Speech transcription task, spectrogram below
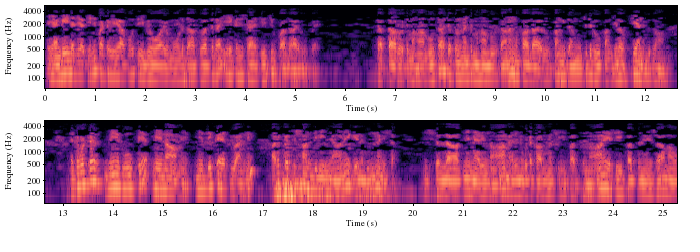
ඒ ඇඟේ හැදලා තියෙන පඨවි ආපෝ තේජෝ වායෝ මූල ධාතු අතරයි ඒක නිසා ඇතිවෙච්ච උපාදාය රූපය. සත්තාරෝච මහා භූතා චතුර්ණන්ත මහා භූතානං උපාදාය රූපං ඉදං උච්චති රූපං කියලා කියන්නේ බුදුහාම. එතකොට මේ රූපය මේ නාමය මේ දෙක ඇතිවන්නේ අර ප්‍රතිසන්දි විඥානය ගෙන දුන්න නිසා. ඉස්සල්ලා ආත්මේ මැරෙනවා මැරෙනකොට කර්ම සීපත් වුණා. ඒ සීපත් වෙන නිසා මම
